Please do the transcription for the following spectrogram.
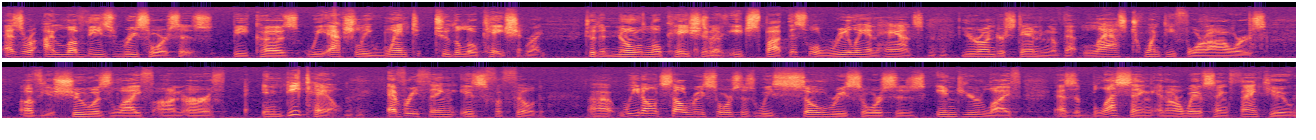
Ezra, I love these resources because we actually went to the location. Right. To the known location That's of. Mm-hmm. each spot. This will really enhance your understanding of that last 24 hours of Yeshua's life on earth in detail. Mm-hmm. Everything is fulfilled. Uh, we don't sell resources, we sow resources into your life as a blessing and our way of saying thank you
